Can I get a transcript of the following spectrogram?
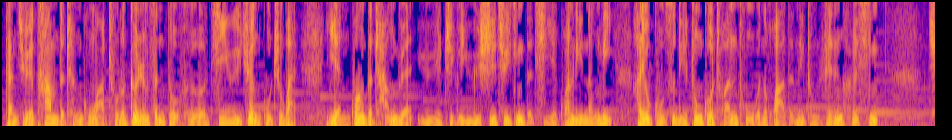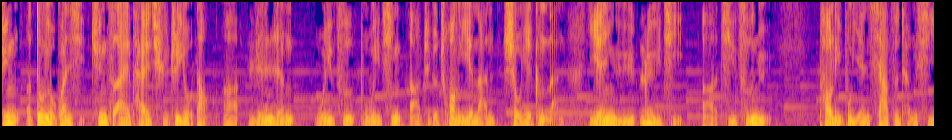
感觉他们的成功啊，除了个人奋斗和机遇眷顾之外，眼光的长远与这个与时俱进的企业管理能力，还有骨子里中国传统文化的那种人和性。君呃都有关系，君子爱财，取之有道啊！人人为资不为亲啊！这个创业难，守业更难。严于律己啊，及子女，桃李不言，下自成蹊。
